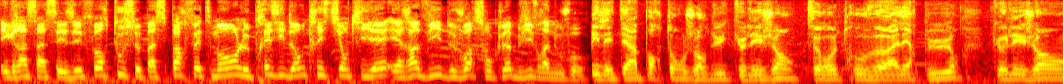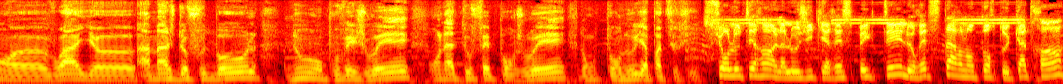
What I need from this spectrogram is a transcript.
Et grâce à ces efforts, tout se passe parfaitement. Le président Christian Quillet est ravi de voir son club vivre à nouveau. Il était important aujourd'hui que les gens se retrouvent à l'air pur, que les gens euh, voient euh, un match de football. Nous, on pouvait jouer, on a tout fait pour jouer, donc pour nous, il n'y a pas de souci. Sur le terrain, la logique est respectée. Le Red Star l'emporte 4-1,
